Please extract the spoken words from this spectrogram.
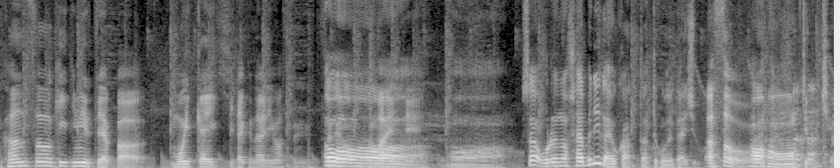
感想を聞いてみるとやっぱもう一回聞きたくなりますね。それを踏まえて。ああそれは俺の喋りが良かったってことで大丈夫あそああオッケーオッケ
